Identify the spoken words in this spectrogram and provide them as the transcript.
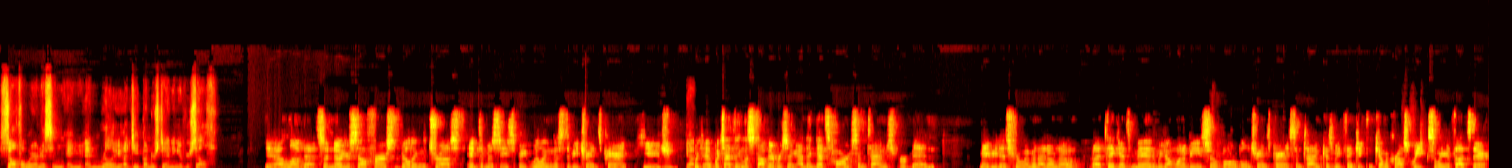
self-awareness and, and, and really a deep understanding of yourself. Yeah, I love that. So know yourself first, building the trust, intimacy, speak, willingness to be transparent, huge. Mm-hmm. Yep. Which, which I think, let's stop there for a second. I think that's hard sometimes for men. Maybe it is for women. I don't know. But I think as men, we don't want to be so vulnerable and transparent sometimes because we think it can come across weak. So what are your thoughts there?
